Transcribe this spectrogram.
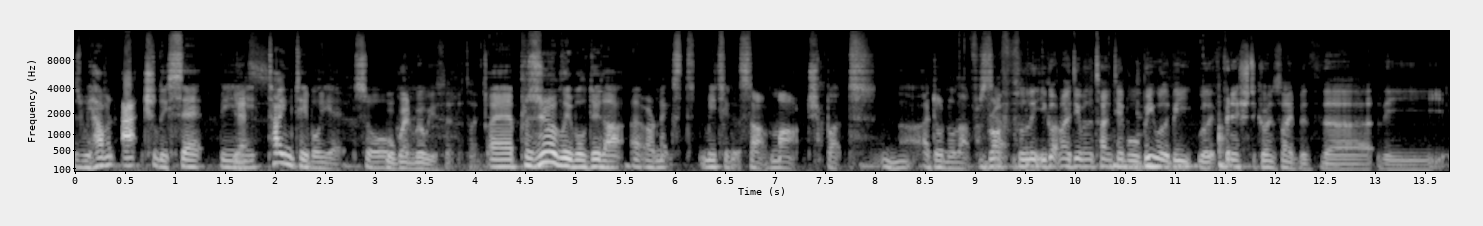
is we haven't actually set the Yes. timetable yet. So well, when will you set the time? uh, presumably we'll do that at our next meeting at the start of March, but uh, I don't know that for certain. Roughly, you got an idea when the timetable will be? Will it be? Will it finish to coincide with the the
